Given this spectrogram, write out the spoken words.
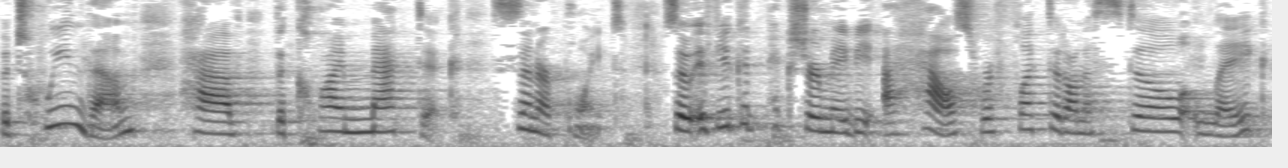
between them have the climactic center point. So if you could picture maybe a house reflected on a still lake,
